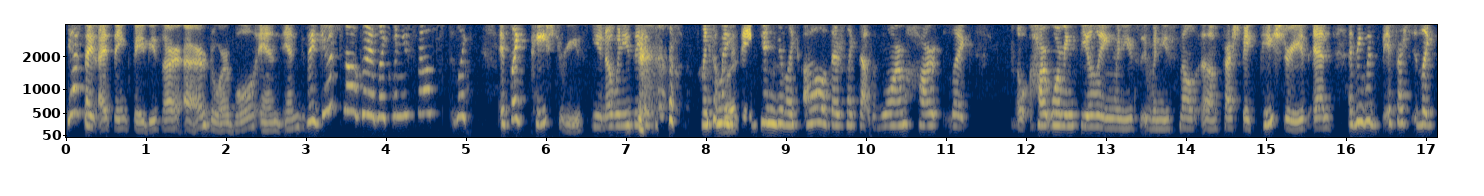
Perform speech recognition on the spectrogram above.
yes i, I think babies are, are adorable and and they do smell good like when you smell like it's like pastries you know when you think of when somebody's right. baking you're like oh there's like that warm heart like heartwarming feeling when you when you smell uh, fresh baked pastries and i think with fresh like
